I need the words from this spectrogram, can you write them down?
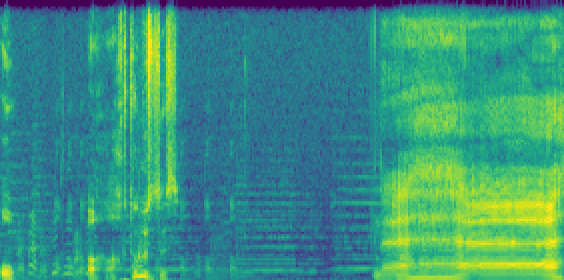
Oh. Ach, du bist es. Äh,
